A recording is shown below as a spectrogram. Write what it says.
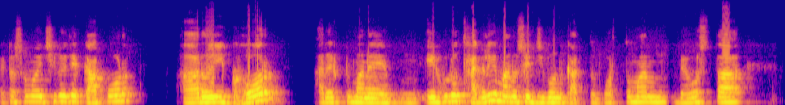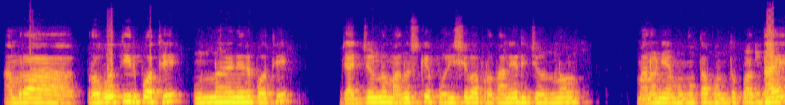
একটা সময় ছিল যে কাপড় আর ওই ঘর আর একটু মানে এগুলো থাকলেই মানুষের জীবন কাটতো। বর্তমান ব্যবস্থা আমরা প্রগতির পথে উন্নয়নের পথে যার জন্য মানুষকে পরিষেবা প্রদানের জন্য মাননীয় মমতা বন্দ্যোপাধ্যায়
